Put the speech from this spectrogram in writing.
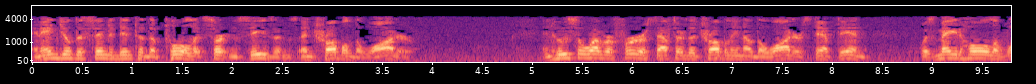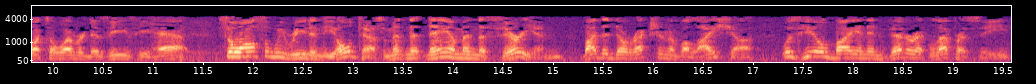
An angel descended into the pool at certain seasons and troubled the water. And whosoever first, after the troubling of the water, stepped in, was made whole of whatsoever disease he had. So also we read in the Old Testament that Naaman the Syrian, by the direction of Elisha, was healed by an inveterate leprosy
